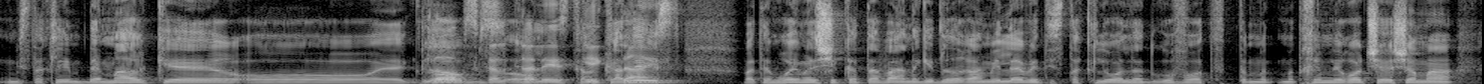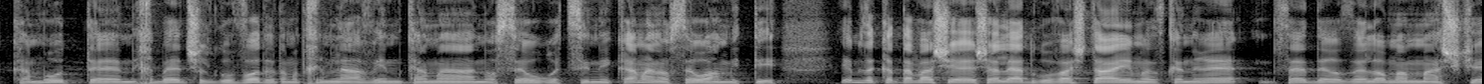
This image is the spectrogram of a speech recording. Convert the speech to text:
מסתכלים דה מרקר, או אה, גלובס, גלובס, או כלכליסט, גיק כלכליסט, ואתם רואים איזושהי כתבה, נגיד על רמי לוי, תסתכלו על התגובות. אתם מתחילים לראות שיש שם כמות אה, נכבדת של תגובות, אתם מתחילים להבין כמה הנושא הוא רציני, כמה הנושא הוא אמיתי. אם זו כתבה שיש עליה תגובה 2, אז כנראה, בסדר, זה לא ממש אה,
